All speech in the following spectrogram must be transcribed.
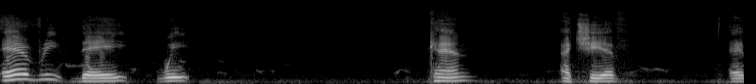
every day we can achieve a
